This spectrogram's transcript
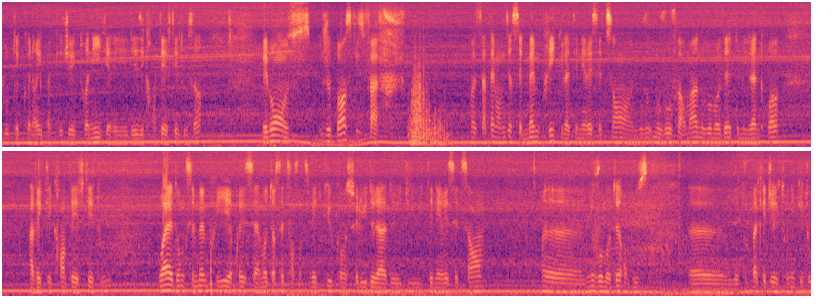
toutes les conneries package électronique, les, les écrans TFT, tout ça. Mais bon, je pense qu'il enfin, certains vont me dire c'est le même prix que la Ténéré 700, nouveau, format, nouveau modèle 2023, avec l'écran TFT et tout. Ouais, donc c'est le même prix. Après, c'est un moteur 700 cm3 comme celui de la, du Ténéré 700. Euh, nouveau moteur en plus. Euh, il y a tout le package électronique et tout.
